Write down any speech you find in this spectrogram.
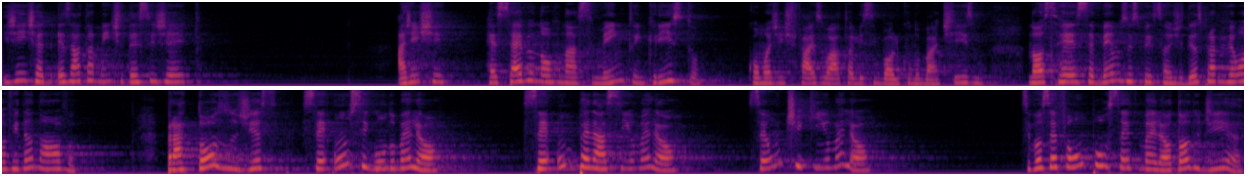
E, gente, é exatamente desse jeito. A gente recebe o novo nascimento em Cristo, como a gente faz o ato ali simbólico no batismo, nós recebemos o Espírito Santo de Deus para viver uma vida nova. Para todos os dias ser um segundo melhor, ser um pedacinho melhor, ser um tiquinho melhor. Se você for 1% melhor todo dia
